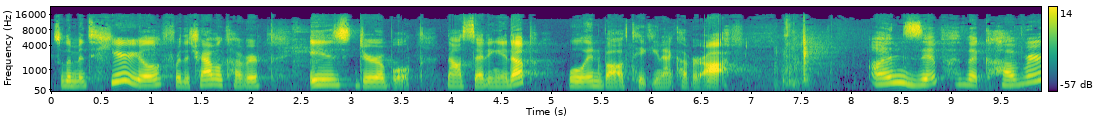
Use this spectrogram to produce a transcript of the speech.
So the material for the travel cover is durable. Now setting it up will involve taking that cover off. Unzip the cover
